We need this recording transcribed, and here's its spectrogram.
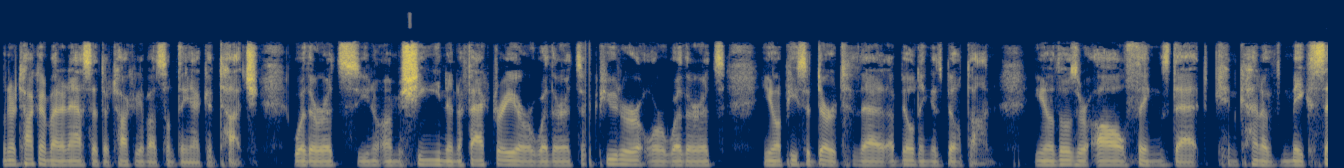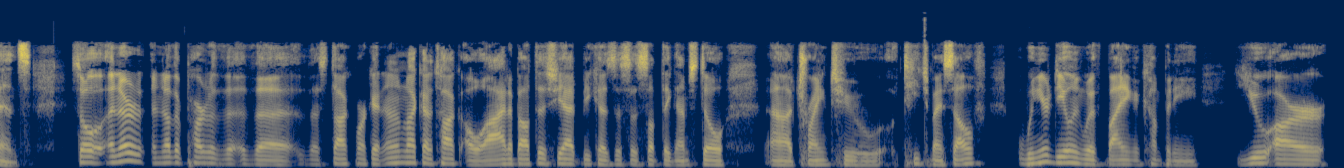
when they're talking about an asset, they're talking about something I could touch, whether it's, you know, a machine in a factory or whether it's a computer or whether it's, you know, a piece of dirt that a building is built on. You know, those are all things that can kind of make sense. So another another part of the the the stock market, and I'm not going to talk a lot about this yet because this is something I'm still uh, trying to teach myself. When you're dealing with buying a company, you are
